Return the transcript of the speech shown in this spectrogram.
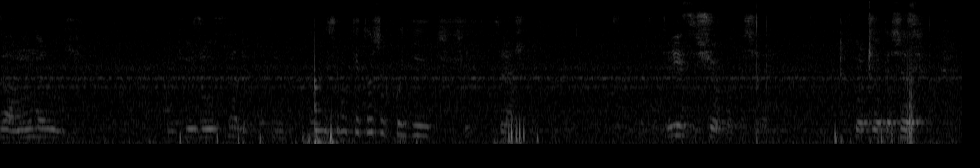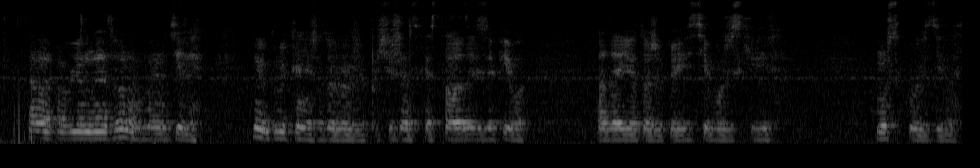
Да, ну на руки. Руки уже устали, поэтому Ну, пусть руки тоже худеют чуть-чуть. тяжко. Пресс еще покачаем. Поскольку это сейчас самая проблемная зона в моем теле. Ну и грудь, конечно, тоже уже почти женская стала здесь за пиво. Надо ее тоже привести в божеский вид. Мужскую сделать.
